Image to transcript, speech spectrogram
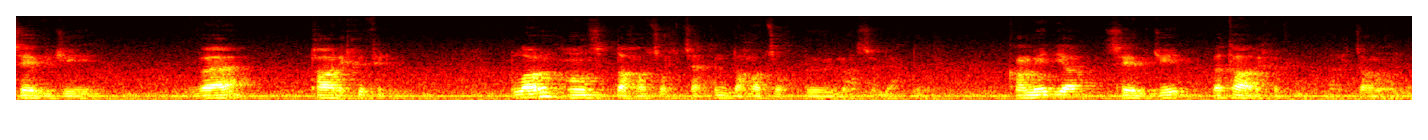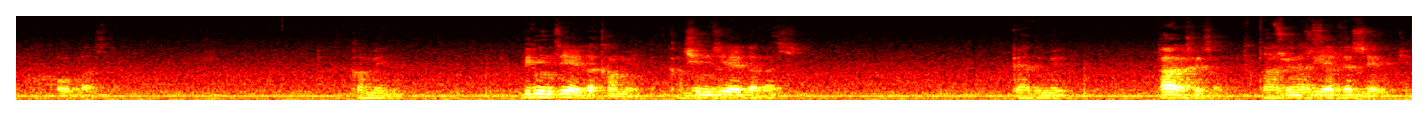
sevgi və tarixi film. Bunların hansı daha çox çətin, daha çox böyük məsuliyyətlidir? Komediya, sevgi və tarixi filmlər canlandırma, obrazlar. Komediya, Birinci yerdə komediya, Komediya. ikinci yerdə bəs qədimi, tarixi sənət, üçüncü yerdə sevgi.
